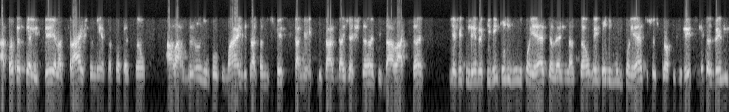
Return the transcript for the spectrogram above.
A própria CLT, ela traz também essa proteção alargando um pouco mais e tratando especificamente caso da gestante, da lactante. E a gente lembra que nem todo mundo conhece a legislação, nem todo mundo conhece os seus próprios direitos, muitas vezes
